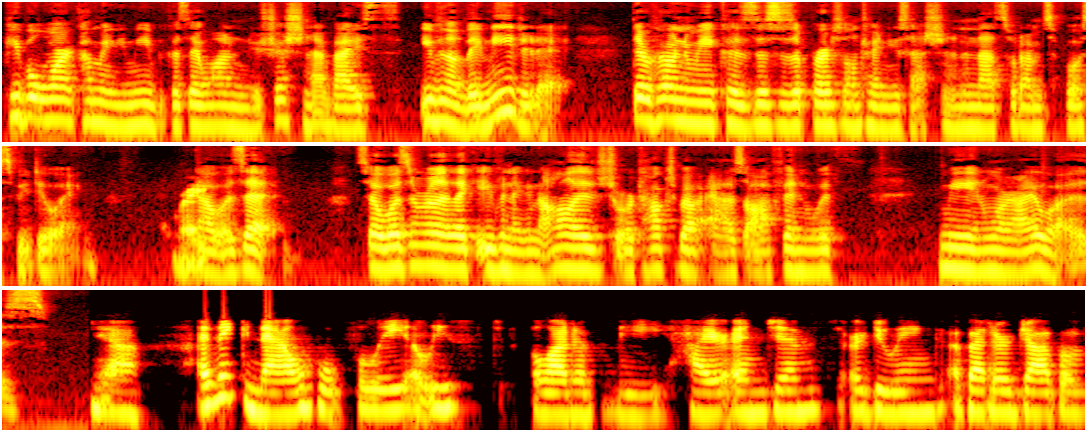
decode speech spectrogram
people weren't coming to me because they wanted nutrition advice, even though they needed it. They were coming to me because this is a personal training session and that's what I'm supposed to be doing. Right. That was it. So it wasn't really like even acknowledged or talked about as often with me and where I was. Yeah. I think now, hopefully, at least a lot of the higher end gyms are doing a better job of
